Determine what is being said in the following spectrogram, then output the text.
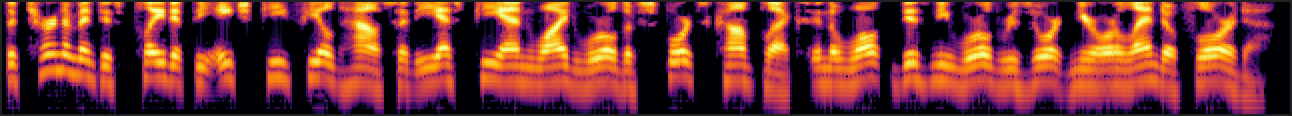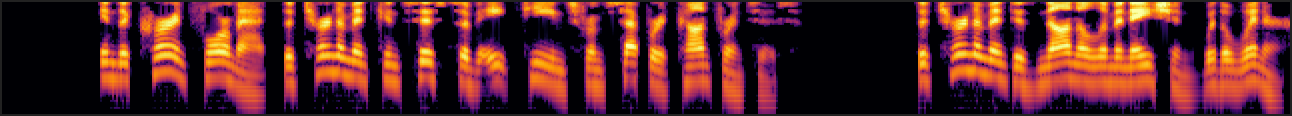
The tournament is played at the HP Fieldhouse at ESPN Wide World of Sports Complex in the Walt Disney World Resort near Orlando, Florida. In the current format, the tournament consists of eight teams from separate conferences. The tournament is non-elimination, with a winner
